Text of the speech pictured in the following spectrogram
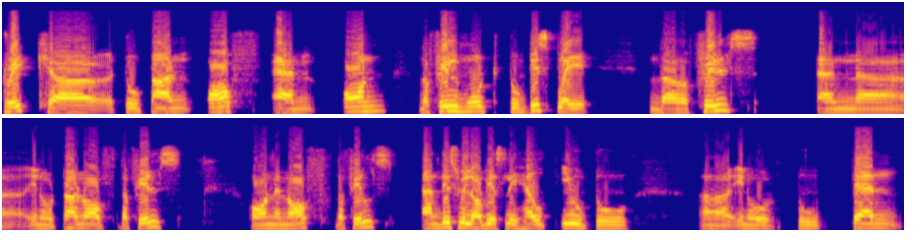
trick uh, to turn off and on the fill mode to display the fills and uh, you know turn off the fills on and off the fills and this will obviously help you to uh, you know to pan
